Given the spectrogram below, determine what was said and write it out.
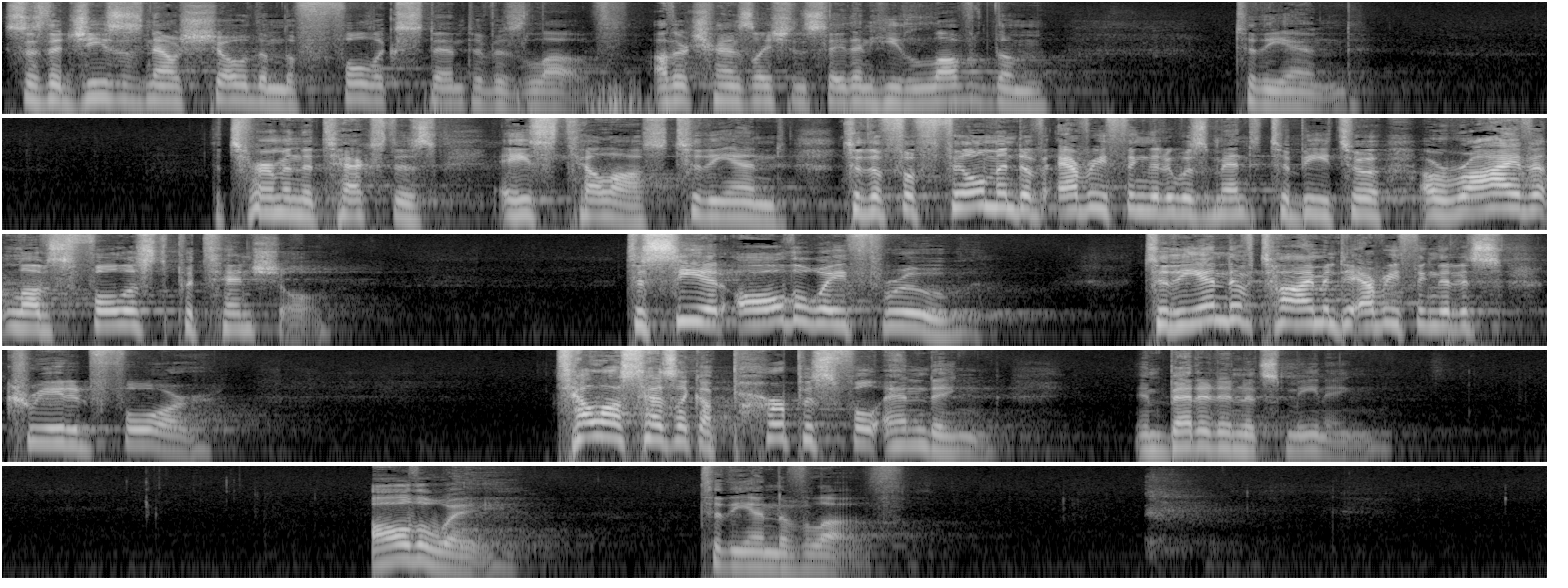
says that Jesus now showed them the full extent of his love. Other translations say then he loved them to the end. The term in the text is eis telos, to the end, to the fulfillment of everything that it was meant to be, to arrive at love's fullest potential, to see it all the way through to the end of time and to everything that it's created for. Telos has like a purposeful ending embedded in its meaning. All the way to the end of love.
